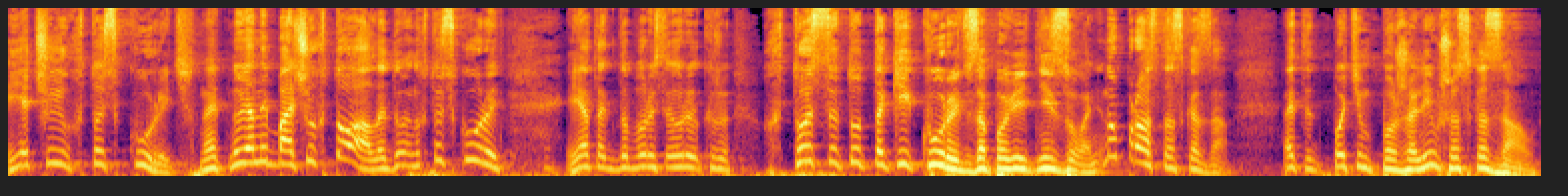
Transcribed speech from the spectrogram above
І я чую, хтось курить. Знаєте, ну я не бачу хто, але ну, хтось курить. І я так до Бориса говорю, кажу, хтось це тут такий курить в заповідній зоні. Ну просто сказав. Знаєте, потім пожалів, що сказав.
